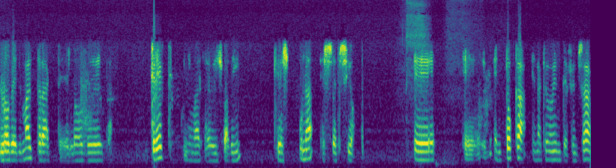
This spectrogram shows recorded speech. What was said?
Lo del maltracte, lo de... Crec, i m'atreveixo a dir, que és una excepció. Eh, eh, em toca en aquell moment defensar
